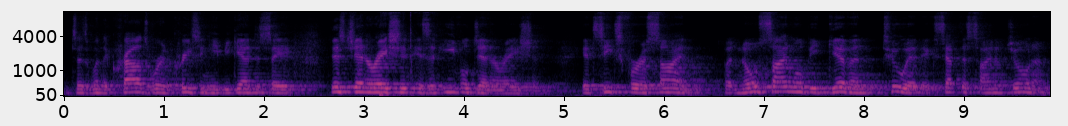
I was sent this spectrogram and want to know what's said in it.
It says, When the crowds were increasing, he began to say, This generation is an evil generation. It seeks for a sign, but no sign will be given to it except the sign of Jonah.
